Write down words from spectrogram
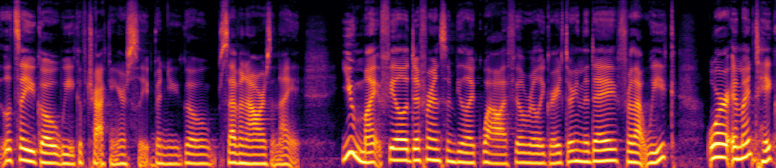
let's say you go a week of tracking your sleep and you go 7 hours a night. You might feel a difference and be like, "Wow, I feel really great during the day for that week." Or it might take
